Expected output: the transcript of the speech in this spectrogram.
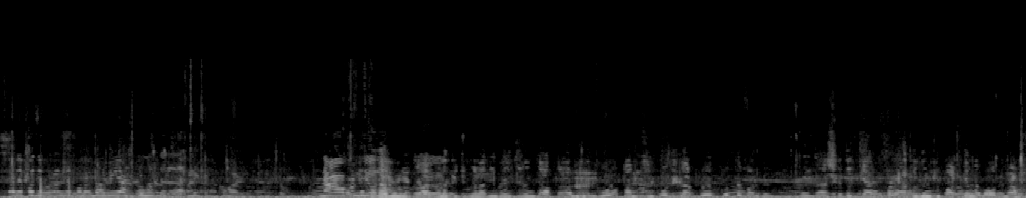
তাহলে ক্ষতিপূরণের কোনো দাবি আসতো না না ওখানে আপনারা কিছুক্ষণ আগে বলছিলেন যে আপনারা গণতান্ত্রিক অধিকার প্রয়োগ করতে পারবেন। আহ, সেটা কেন মানে এতদিন কি পারতেন না গণতান্ত্রিক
